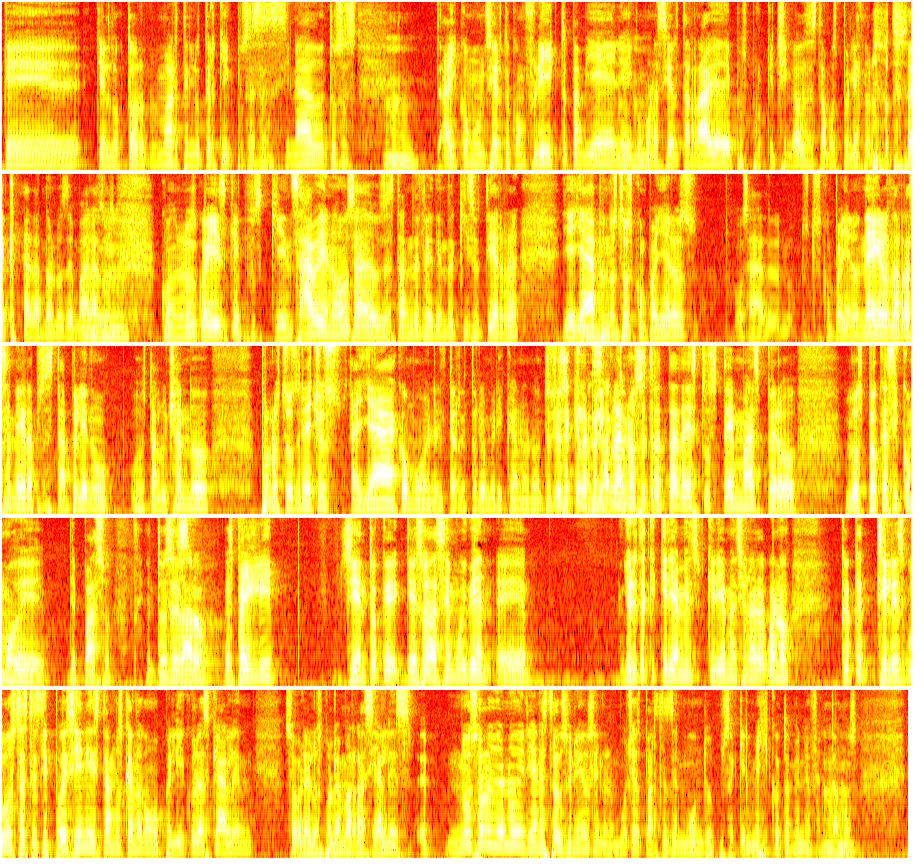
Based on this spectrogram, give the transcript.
que, el doctor Martin Luther King pues es asesinado, entonces mm. hay como un cierto conflicto también y hay como una cierta rabia de pues por qué chingados estamos peleando nosotros acá dándonos de marazos con unos güeyes que pues quién sabe, ¿no? O sea, pues, están defendiendo aquí su tierra y allá pues nuestros compañeros, o sea, nuestros compañeros negros, la raza negra pues está peleando o está luchando por nuestros derechos allá como en el territorio americano, ¿no? Entonces yo sé que la película no se trata de estos temas, pero los toca así como de, de paso. Entonces, claro. Spike Lee siento que, que eso hace muy bien. Eh, y ahorita que quería, quería mencionar, bueno, creo que si les gusta este tipo de cine y están buscando como películas que hablen sobre los problemas raciales, eh, no solo yo no diría en Estados Unidos, sino en muchas partes del mundo, pues aquí en México también enfrentamos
